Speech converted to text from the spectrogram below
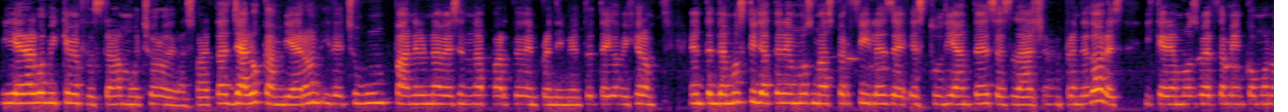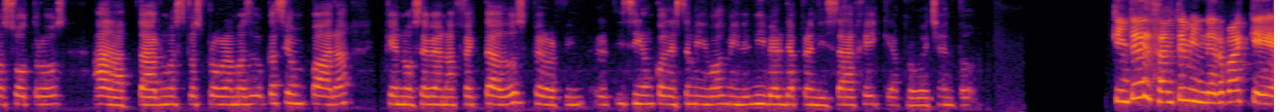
y era algo a mí que me frustraba mucho lo de las faltas, ya lo cambiaron y de hecho hubo un panel una vez en una parte de emprendimiento de TEC me dijeron, entendemos que ya tenemos más perfiles de estudiantes slash emprendedores y queremos ver también cómo nosotros adaptar nuestros programas de educación para que no se vean afectados, pero al fin eh, sigan con este mismo nivel de aprendizaje y que aprovechen todo. Qué interesante, Minerva, que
